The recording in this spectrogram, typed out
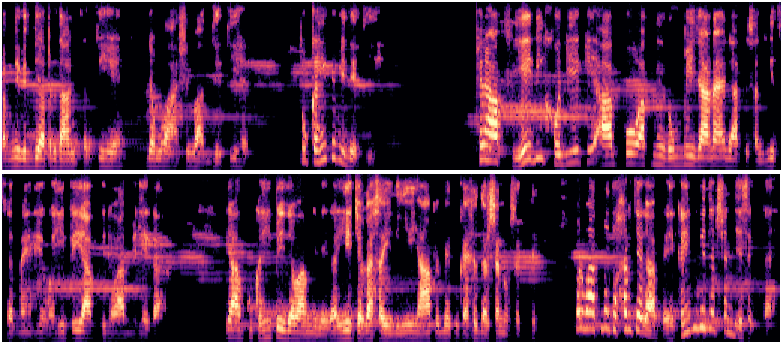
अपनी विद्या प्रदान करती है जब वो आशीर्वाद देती है तो कहीं पे भी देती है। फिर आप ये नहीं खोजिए कि आपको अपने रूम में जाना है जहाँ पे संगीत कर रहे हैं वहीं पे ही आपको जवाब मिलेगा या आपको कहीं पे जवाब मिलेगा ये जगह सही नहीं है यहाँ पे मेरे को कैसे दर्शन हो सकते? परमात्मा तो हर जगह पे है कहीं भी, दर्शन दे सकता है।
